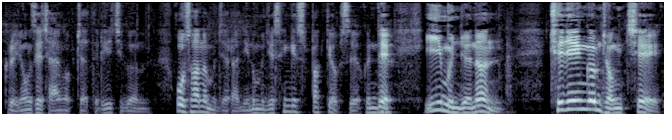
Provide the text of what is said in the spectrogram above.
그리고 영세 자영업자들이 지금 호소하는 문제라 이런 문제 생길 수밖에 없어요. 근데 네. 이 문제는 최저임금 정책,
